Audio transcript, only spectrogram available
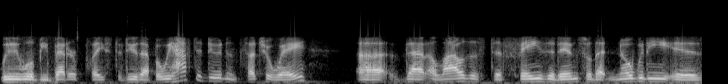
we will be better placed to do that. But we have to do it in such a way uh, that allows us to phase it in so that nobody is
